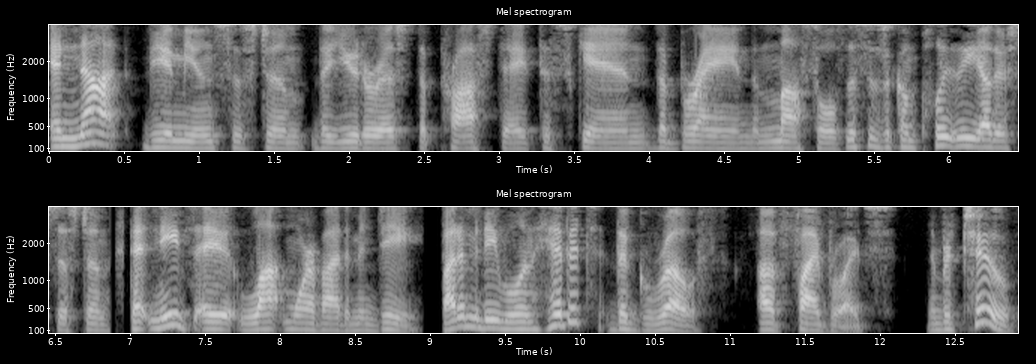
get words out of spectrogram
and not the immune system, the uterus, the prostate, the skin, the brain, the muscles. This is a completely other system that needs a lot more vitamin D. Vitamin D will inhibit the growth of fibroids. Number two,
